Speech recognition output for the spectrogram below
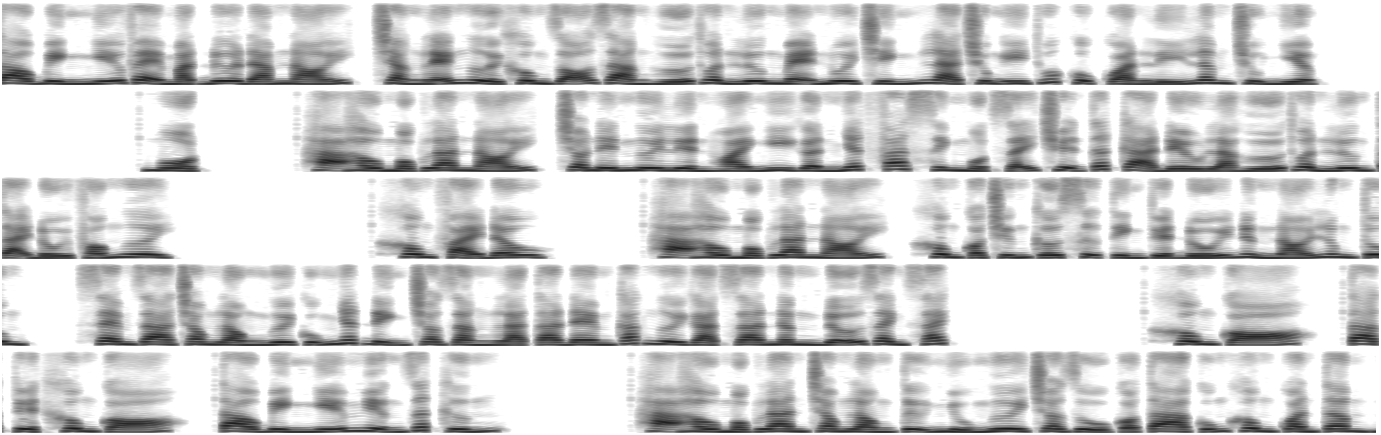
Tào Bình Nghĩa vẻ mặt đưa đám nói, chẳng lẽ người không rõ ràng hứa thuần lương mẹ nuôi chính là trung y thuốc cục quản lý lâm chủ nhiệm. 1. Hạ Hầu Mộc Lan nói, cho nên ngươi liền hoài nghi gần nhất phát sinh một dãy chuyện tất cả đều là hứa thuần lương tại đối phó ngươi. Không phải đâu. Hạ Hầu Mộc Lan nói, không có chứng cứ sự tình tuyệt đối đừng nói lung tung, xem ra trong lòng ngươi cũng nhất định cho rằng là ta đem các ngươi gạt ra nâng đỡ danh sách. Không có, ta tuyệt không có, Tào Bình Nghĩa miệng rất cứng. Hạ Hầu Mộc Lan trong lòng tự nhủ ngươi cho dù có ta cũng không quan tâm.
